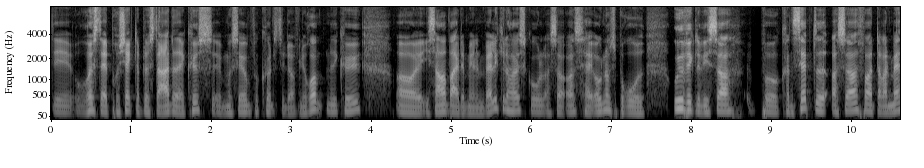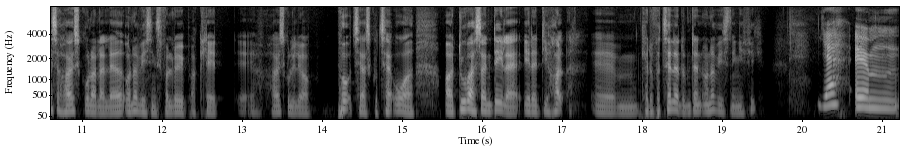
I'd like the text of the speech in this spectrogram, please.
det, Røst er et projekt, der blev startet af KØS, øh, Museum for Kunst i det offentlige rum nede i Køge, og i samarbejde mellem Vallekilde Højskole og så også her i Ungdomsbyrået, udviklede vi så på konceptet og sørgede for, at der var en masse højskoler, der lavede undervisningsforløb og klædte øh, højskoleelever på til at skulle tage ordet. Og du var så en del af et af de hold. Øhm, kan du fortælle lidt om den undervisning, I fik? Ja, øhm,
